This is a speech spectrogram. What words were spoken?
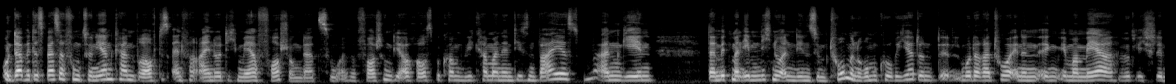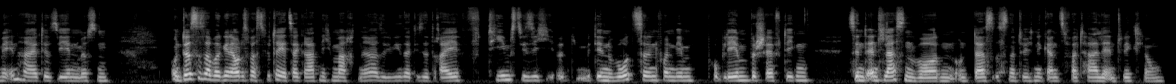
Und damit es besser funktionieren kann, braucht es einfach eindeutig mehr Forschung dazu. Also Forschung, die auch rausbekommt, wie kann man denn diesen Bias angehen, damit man eben nicht nur an den Symptomen rumkuriert und äh, ModeratorInnen immer mehr wirklich schlimme Inhalte sehen müssen. Und das ist aber genau das, was Twitter jetzt ja gerade nicht macht. Ne? Also wie gesagt, diese drei Teams, die sich mit den Wurzeln von dem Problem beschäftigen, sind entlassen worden. Und das ist natürlich eine ganz fatale Entwicklung.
